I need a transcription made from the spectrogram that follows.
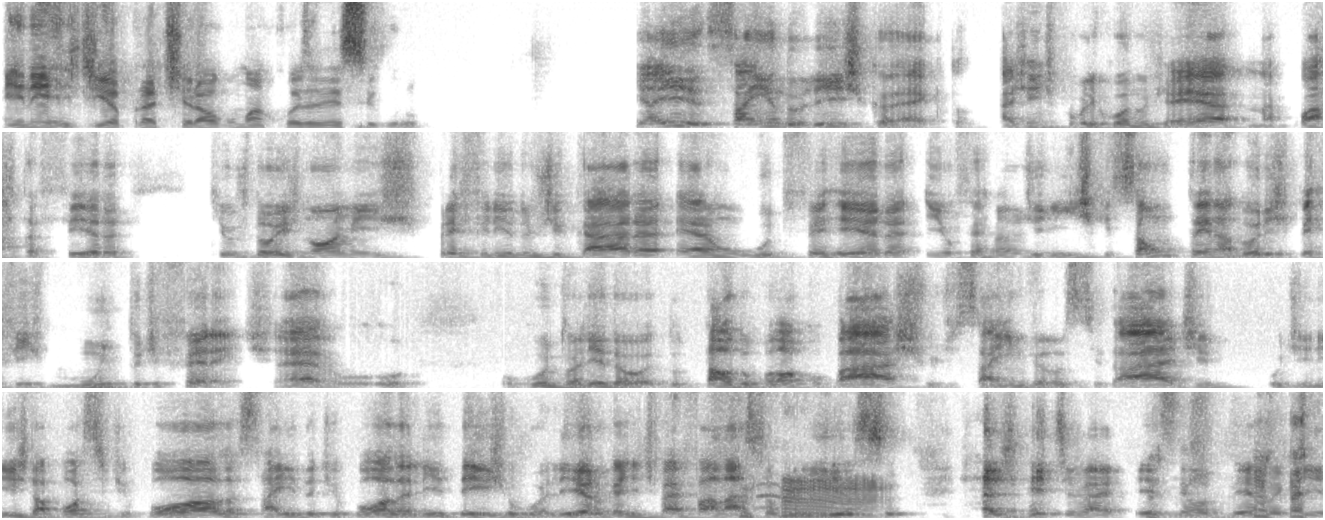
energia para tirar alguma coisa desse grupo. E aí, saindo o Lisca, Hector, a gente publicou no GE na quarta-feira que os dois nomes preferidos de cara eram o Guto Ferreira e o Fernando Diniz, que são treinadores de perfis muito diferentes. Né? O, o, o Guto ali do, do, tal do bloco baixo, de sair em velocidade, o Diniz da posse de bola, saída de bola ali desde o goleiro, que a gente vai falar sobre isso. A gente vai, esse é um tema que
